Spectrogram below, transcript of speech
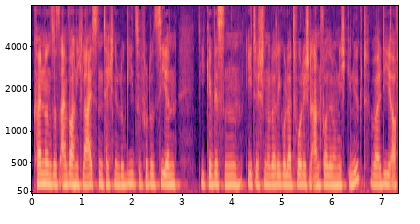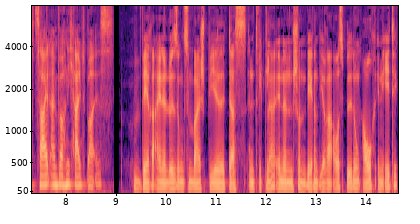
können uns es einfach nicht leisten, Technologie zu produzieren, die gewissen ethischen oder regulatorischen Anforderungen nicht genügt, weil die auf Zeit einfach nicht haltbar ist. Wäre eine Lösung zum Beispiel, dass EntwicklerInnen schon während ihrer Ausbildung auch in Ethik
